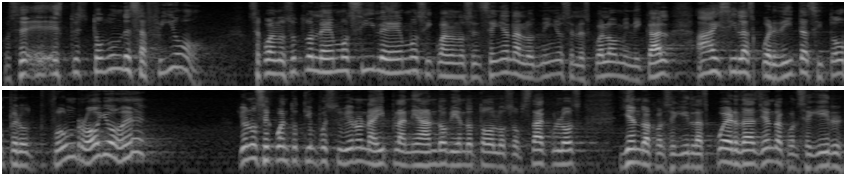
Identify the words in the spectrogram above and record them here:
O sea, e, esto es todo un desafío. Sea, cuando nosotros leemos, sí leemos, y cuando nos enseñan a los niños en la escuela dominical, ay, sí, las cuerditas y todo, pero fue un rollo, ¿eh? Yo no sé cuánto tiempo estuvieron ahí planeando, viendo todos los obstáculos, yendo a conseguir las cuerdas, yendo a conseguir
